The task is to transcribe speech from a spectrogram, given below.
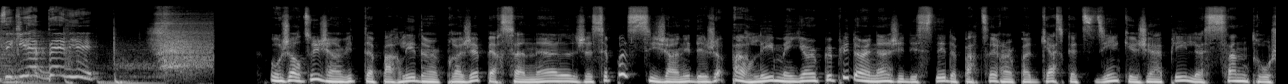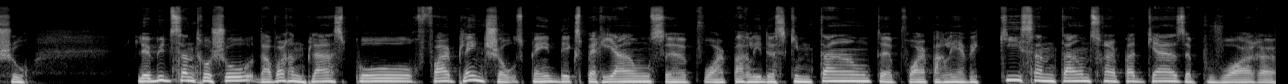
c'est qu'il est bélier. Aujourd'hui, j'ai envie de te parler d'un projet personnel. Je ne sais pas si j'en ai déjà parlé, mais il y a un peu plus d'un an, j'ai décidé de partir un podcast quotidien que j'ai appelé le Sandro Show. Le but du Centro Show, d'avoir une place pour faire plein de choses, plein d'expériences, euh, pouvoir parler de ce qui me tente, euh, pouvoir parler avec qui ça me tente sur un podcast, pouvoir euh,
